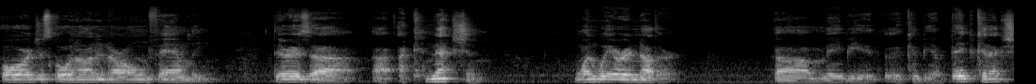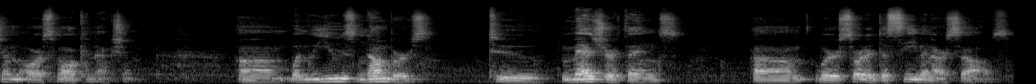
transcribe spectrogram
or just going on in our own family. There is a, a, a connection one way or another. Um, maybe it, it, could be a big connection or a small connection. Um, when we use numbers to measure things, um, we're sort of deceiving ourselves.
